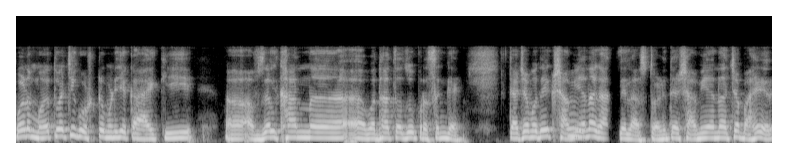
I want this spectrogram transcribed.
पण महत्वाची गोष्ट म्हणजे काय की अफजल खान वधाचा जो प्रसंग आहे त्याच्यामध्ये एक शामियाना घातलेला असतो आणि त्या शामियानाच्या बाहेर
